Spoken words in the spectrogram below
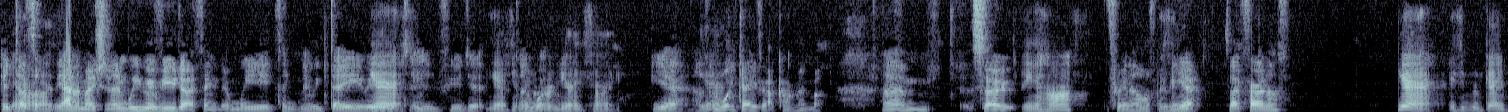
It Yeah, does I like the animation, and we reviewed it. I think, didn't we? think maybe David Yeah. reviewed it. Yeah, I think Don't we're what- reviewing, sorry. Yeah, I don't know what he gave it. I can't remember. Um, so Three and a half? three and a half, maybe. Yeah, is that fair enough? Yeah, it's a good game.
